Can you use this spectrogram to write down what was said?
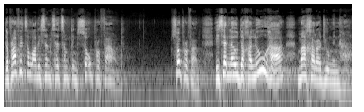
The Prophet ﷺ said something so profound. So profound. He said, لَوْ دَخَلُوهَا مَا خَرَجُوا مِنْهَا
